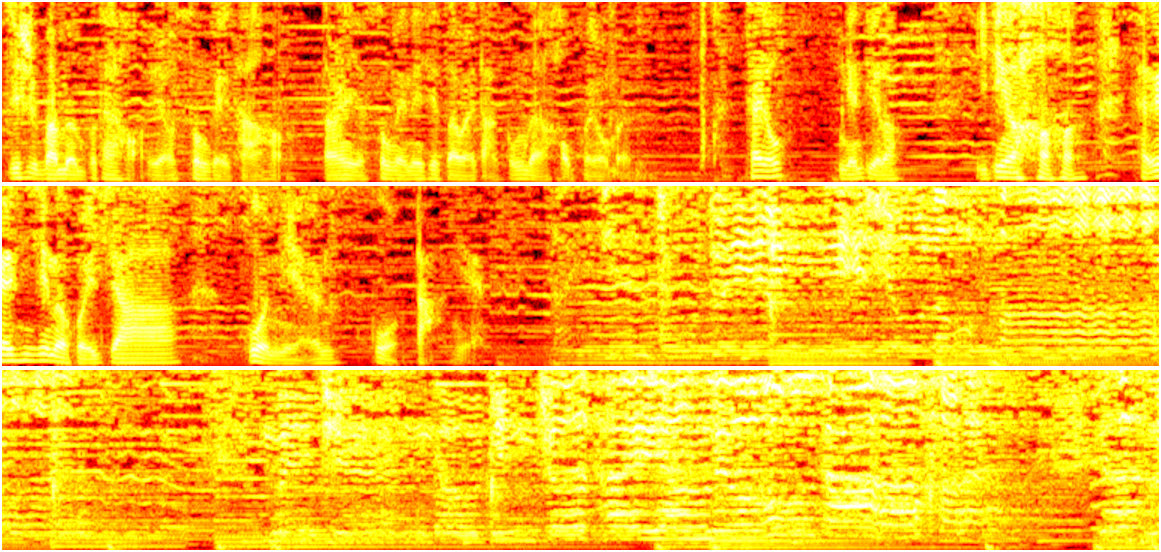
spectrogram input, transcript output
即使版本不太好，也要送给他哈，当然也送给那些在外打工的好朋友们，加油！年底了，一定要 开开心心的回家过年过大年。在建筑队里修楼房，每天都盯着太阳流大汗，呀，累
